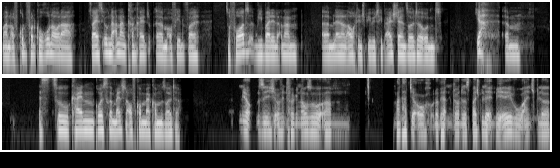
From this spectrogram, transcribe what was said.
man aufgrund von Corona oder sei es irgendeiner anderen Krankheit ähm, auf jeden Fall sofort, wie bei den anderen ähm, Ländern auch, den Spielbetrieb einstellen sollte und ja, ähm, es zu keinen größeren Menschenaufkommen mehr kommen sollte. Ja, sehe ich auf jeden Fall genauso. Ähm, man hat ja auch, oder wir hatten gerade das Beispiel der NBA, wo ein Spieler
